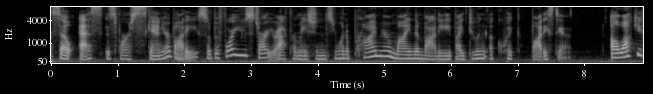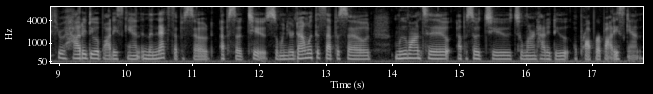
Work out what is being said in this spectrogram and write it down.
So, S is for scan your body. So, before you start your affirmations, you want to prime your mind and body by doing a quick body scan. I'll walk you through how to do a body scan in the next episode, episode two. So, when you're done with this episode, move on to episode two to learn how to do a proper body scan.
